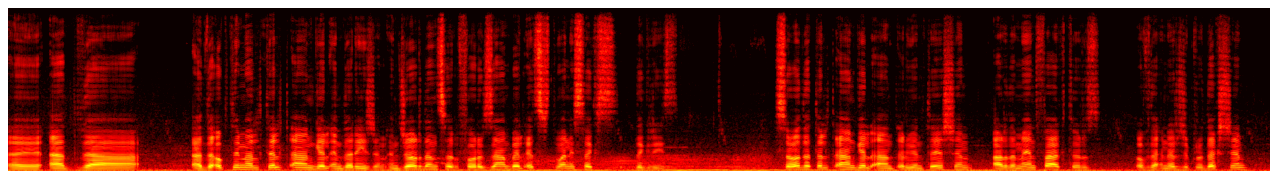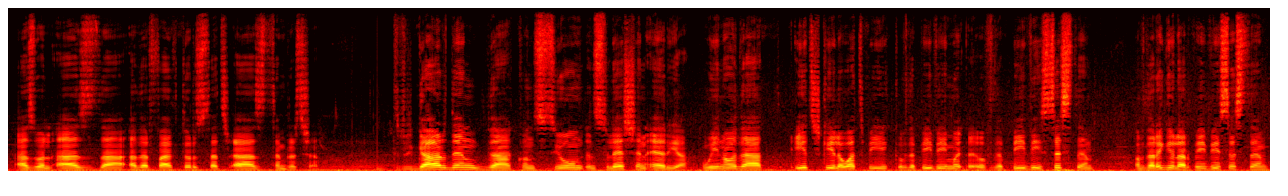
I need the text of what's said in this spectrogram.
uh, at the at the optimal tilt angle in the region. In Jordan, for example, it's 26 degrees. So the tilt angle and orientation are the main factors of the energy production as well as the other factors such as temperature. Regarding the consumed insulation area, we know that each kilowatt peak of the PV, of the PV system, of the regular PV system,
